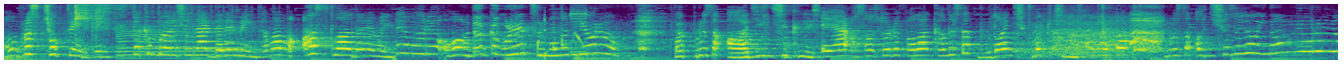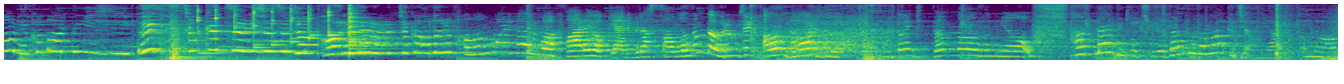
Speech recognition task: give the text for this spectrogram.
Ama burası çok tehlikeli. Siz sakın böyle şeyler denemeyin tamam mı? Asla denemeyin. Ne böyle? Aa bir dakika buraya tırmanabiliyorum. Bak burası acil çıkış. Eğer asansörde falan kalırsak buradan çıkmak. Burada burası açılıyor. İnanmıyorum ya. Ne kadar değişik. Çok kötü bir şey söyleyeceğim. Fareler, örümcek ağları falan var galiba. Fare yok yani. Biraz salladım da örümcek ağ vardı. Buradan gitmem lazım ya. Of. Saatler de geçmiyor. Ben burada ne yapacağım ya? Tamam.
